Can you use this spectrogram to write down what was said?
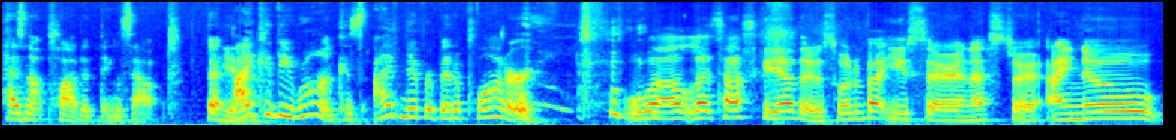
has not plotted things out. But yeah. I could be wrong because I've never been a plotter. well, let's ask the others. What about you, Sarah and Esther? I know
